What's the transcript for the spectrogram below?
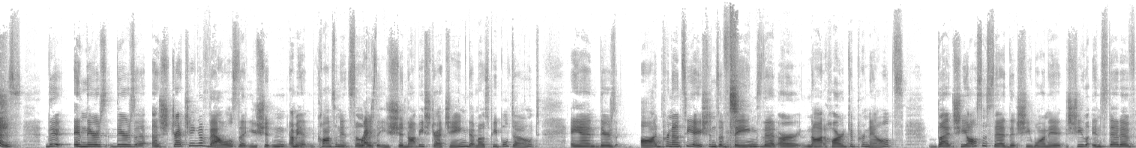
Yes, there and there's there's a, a stretching of vowels that you shouldn't i mean consonant syllables Right. that you should not be stretching that most people don't and there's odd pronunciations of things that are not hard to pronounce but she also said that she wanted she instead of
